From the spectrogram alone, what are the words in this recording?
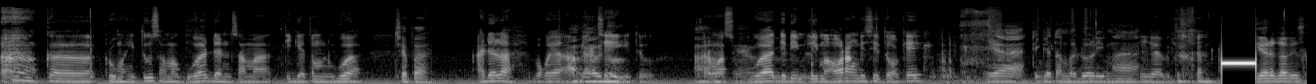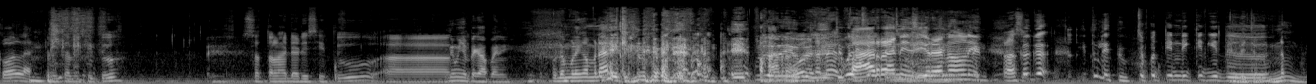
ke rumah itu sama gua dan sama tiga temen gua. Siapa? adalah pokoknya A B C gitu. Ah, termasuk gua jadi lima orang di situ oke? Ya tiga tambah dua lima. Iya betul kan? Biar gak sekolah. terus habis itu setelah dari situ eh, Ini mau nyampe kapan nih? Udah mulai gak menarik. Parah, gua- karena gua Parah nih si. Renol nih. Kagak, itu lihat tuh. cepetin dikit gitu Udah jam 6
